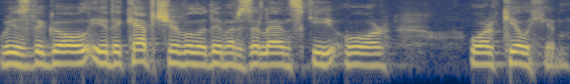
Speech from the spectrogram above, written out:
with the goal either capture Volodymyr Zelensky or, or kill him.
